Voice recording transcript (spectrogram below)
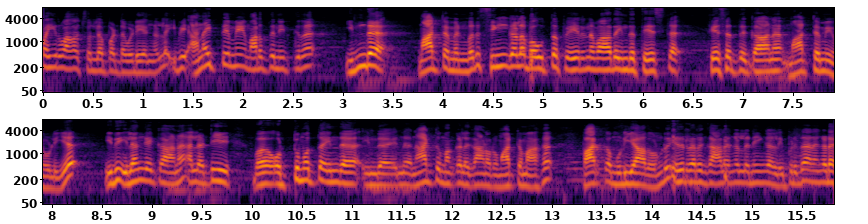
பகிர்வாக சொல்லப்பட்ட விடயங்களில் இவை அனைத்துமே மறுத்து நிற்கிற இந்த மாற்றம் என்பது சிங்கள பௌத்த பேரினவாத இந்த தேச தேசத்துக்கான மாற்றமே ஒழிய இது இலங்கைக்கான அல்லாட்டி ஒட்டுமொத்த இந்த இந்த இந்த நாட்டு மக்களுக்கான ஒரு மாற்றமாக பார்க்க முடியாத ஒன்று. எதிர்வரும் காலங்களில் நீங்கள் இப்படி தான் எங்களோட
